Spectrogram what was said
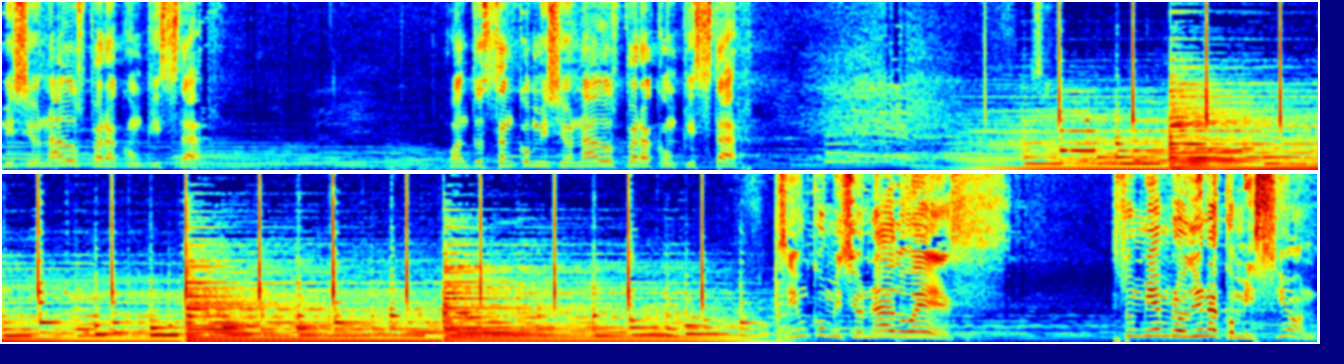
Comisionados para conquistar. ¿Cuántos están comisionados para conquistar? Si un comisionado es, es un miembro de una comisión,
